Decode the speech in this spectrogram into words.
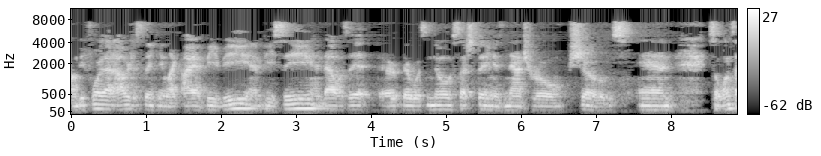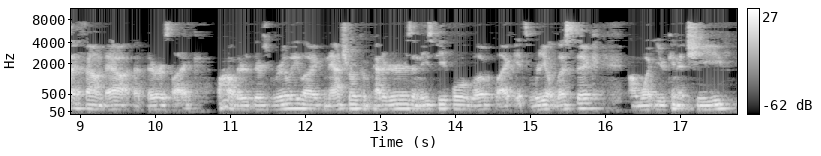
Um, before that, I was just thinking like IFBB, NPC, and that was it. There, there was no such thing as natural shows. And so once I found out that there was like, wow, there, there's really like natural competitors and these people look like it's realistic on what you can achieve.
